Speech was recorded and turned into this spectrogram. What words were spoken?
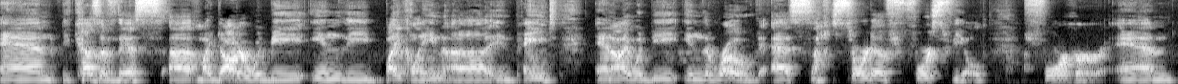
and because of this uh, my daughter would be in the bike lane uh, in paint and I would be in the road as some sort of force field for her. And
